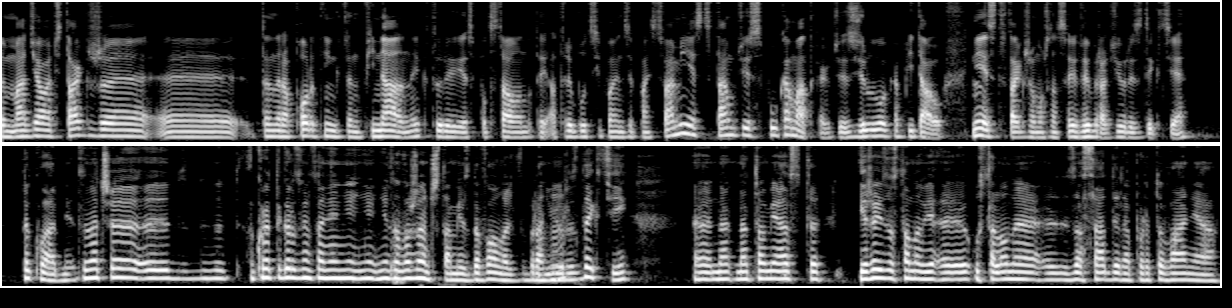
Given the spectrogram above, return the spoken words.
y, ma działać tak, że e, ten reporting, ten finalny, który jest podstawą do tej atrybucji pomiędzy państwami, jest tam, gdzie jest spółka matka, gdzie jest źródło kapitału. Nie jest tak, że można sobie wybrać jurysdykcję Dokładnie. To znaczy, y, akurat tego rozwiązania nie, nie, nie zauważyłem, czy tam jest dowolność w wybraniu mhm. jurysdykcji. E, na, natomiast jeżeli zostaną e, ustalone e, zasady raportowania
